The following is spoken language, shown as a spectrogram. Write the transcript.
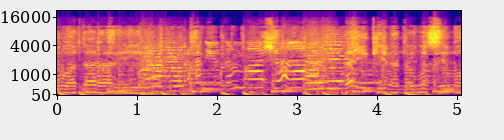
kuwa darariya daynkina nagu simo.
